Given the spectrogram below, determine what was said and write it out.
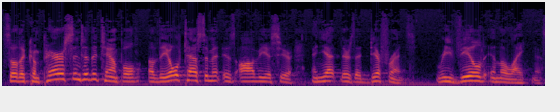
So the comparison to the temple of the Old Testament is obvious here, and yet there's a difference revealed in the likeness.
